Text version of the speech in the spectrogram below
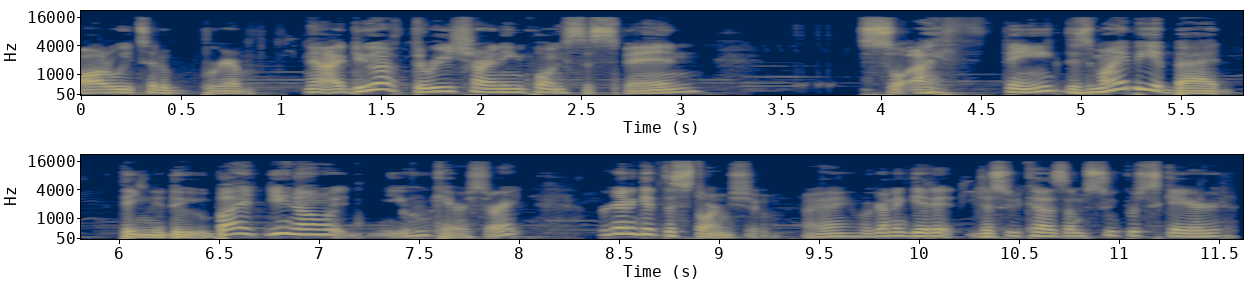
all the way to the brim. Now I do have three shining points to spend. So I think this might be a bad thing to do, but you know, who cares, right? We're gonna get the storm shoe, okay? We're gonna get it just because I'm super scared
